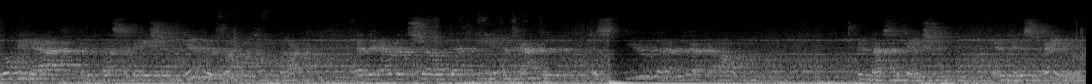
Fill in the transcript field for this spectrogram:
looking at the investigation in his own conduct, and the evidence showed that he attempted to investigation in his favor.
